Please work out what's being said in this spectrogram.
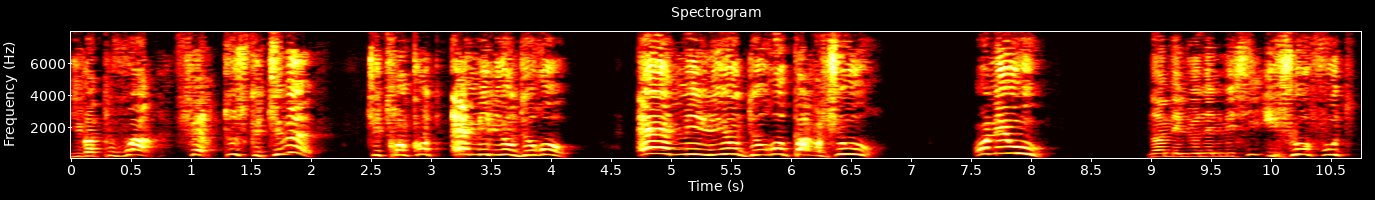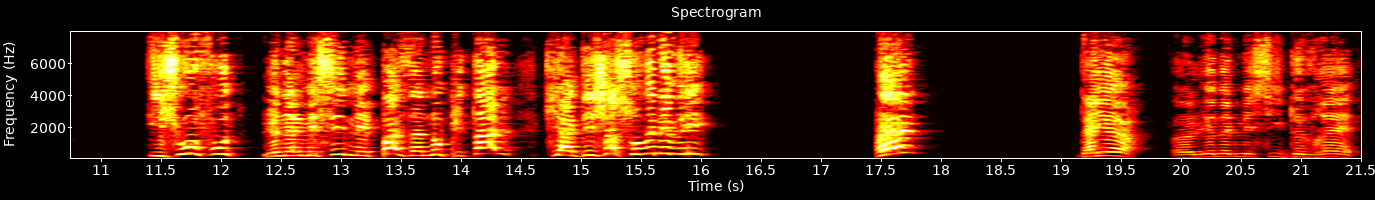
Il va pouvoir faire tout ce que tu veux. Tu te rends compte, un million d'euros. Un million d'euros par jour. On est où? Non mais Lionel Messi, il joue au foot. Il joue au foot. Lionel Messi n'est pas un hôpital qui a déjà sauvé des vies. Hein D'ailleurs, euh, Lionel Messi devrait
